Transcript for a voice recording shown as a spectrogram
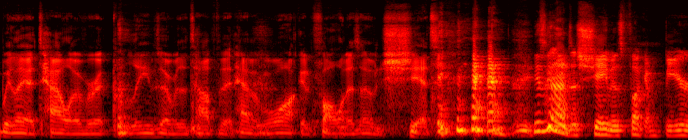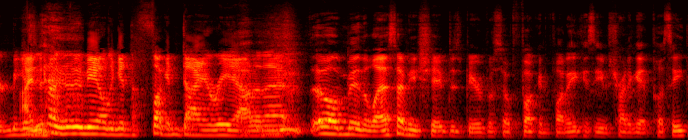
we lay a towel over it, put leaves over the top of it, have him walk and fall on his own shit. He's gonna have to shave his fucking beard because he's not gonna be able to get the fucking diarrhea out of that. Oh man, the last time he shaved his beard was so fucking funny because he was trying to get pussy,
